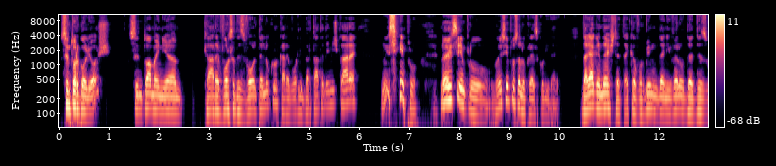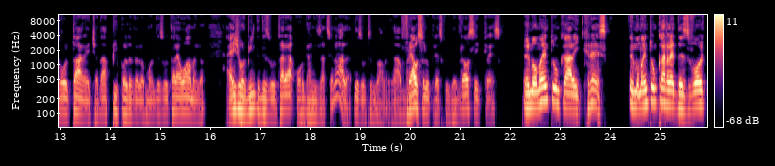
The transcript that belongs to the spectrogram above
sunt orgolioși, sunt oameni uh, care vor să dezvolte lucruri, care vor libertate de mișcare. Nu e simplu. Nu e simplu. Nu e simplu să lucrezi cu lideri. Dar ea gândește-te că vorbim de nivelul de dezvoltare aici, da? People development, dezvoltarea oamenilor. Aici vorbim de dezvoltarea organizațională, dezvoltând oameni. Da? Vreau să lucrez cu ei, vreau să-i cresc. În momentul în care îi cresc, în momentul în care le dezvolt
